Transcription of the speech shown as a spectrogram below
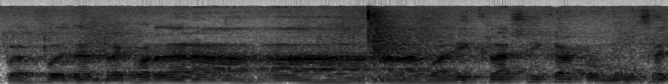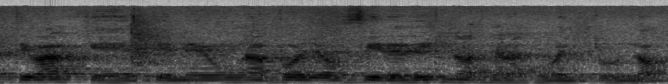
pues puedan recordar a, la Guadix Clásica como un festival que tiene un apoyo fidedigno hacia la juventud, ¿no?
